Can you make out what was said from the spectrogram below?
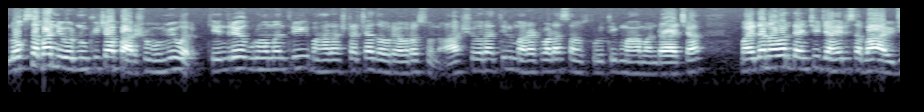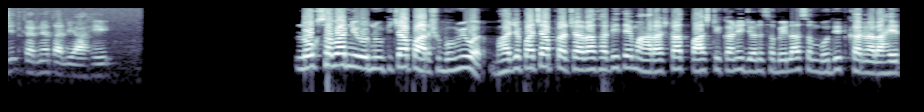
लोकसभा निवडणुकीच्या पार्श्वभूमीवर केंद्रीय गृहमंत्री महाराष्ट्राच्या दौऱ्यावर असून आज शहरातील मराठवाडा सांस्कृतिक महामंडळाच्या मैदानावर त्यांची जाहीर सभा आयोजित करण्यात आली आहे. लोकसभा निवडणुकीच्या पार्श्वभूमीवर भाजपाच्या प्रचारासाठी ते महाराष्ट्रात पाच ठिकाणी जनसभेला संबोधित करणार आहेत.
